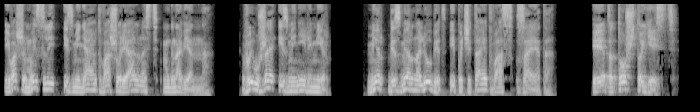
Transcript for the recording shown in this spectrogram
и ваши мысли изменяют вашу реальность мгновенно. Вы уже изменили мир. Мир безмерно любит и почитает вас за это. И это то, что есть.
